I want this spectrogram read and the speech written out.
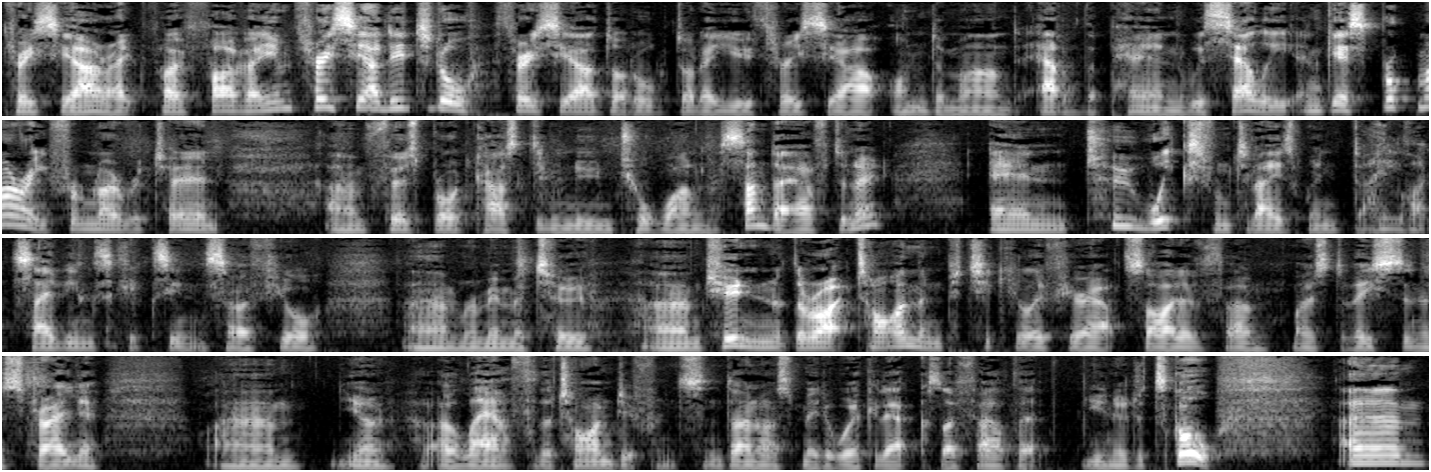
Three CR eight five five AM, three CR digital, three CR.org.au, three CR on demand, out of the pan with Sally and guest Brooke Murray from No Return. Um, first broadcasting noon till one Sunday afternoon. And two weeks from today is when daylight savings kicks in. So if you're um, remember to um, tune in at the right time, and particularly if you're outside of um, most of Eastern Australia, um, you know, allow for the time difference. And don't ask me to work it out because I failed that unit at school. Um,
